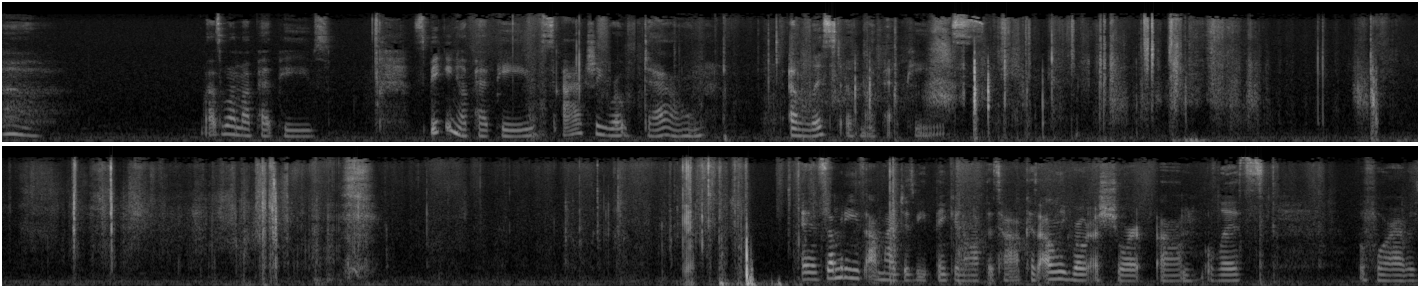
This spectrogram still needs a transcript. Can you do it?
That's one of my pet peeves. Speaking of pet peeves, I actually wrote down a list of my pet peeves. And some of these I might just be thinking off the top because I only wrote a short um, list before I was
